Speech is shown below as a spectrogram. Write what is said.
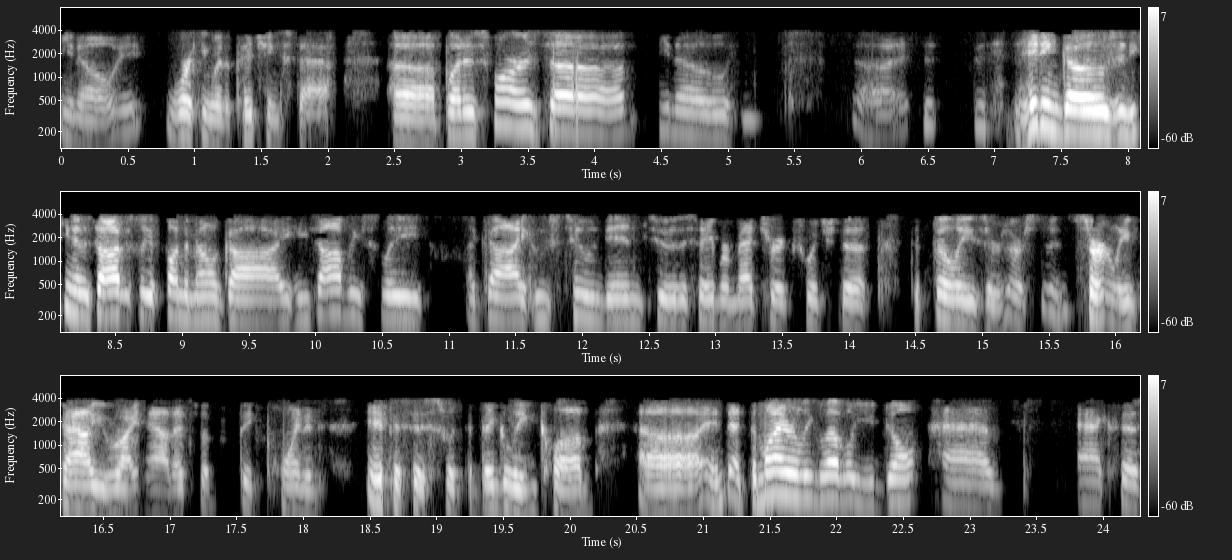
you know, working with a pitching staff. Uh, but as far as uh, you know, uh, hitting goes, and you know he's obviously a fundamental guy. He's obviously a guy who's tuned into the sabermetrics, which the the Phillies are, are certainly value right now. That's a big point of emphasis with the big league club. Uh, and at the minor league level, you don't have access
